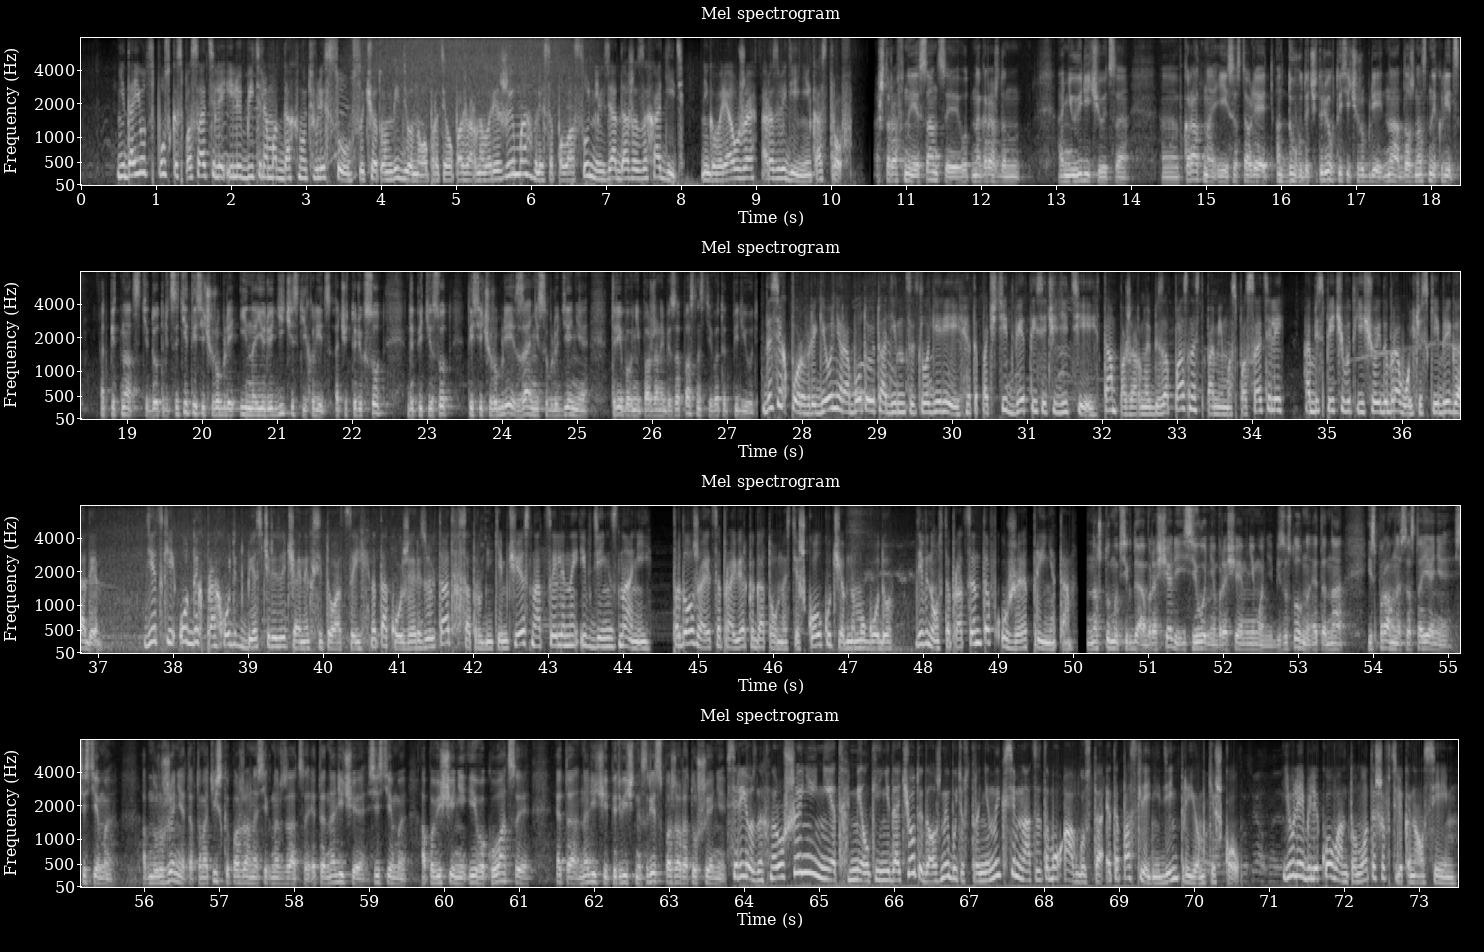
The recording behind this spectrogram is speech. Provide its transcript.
Не дают спуска спасатели и любителям отдохнуть в лесу. С учетом введенного противопожарного режима в лесополосу нельзя даже заходить, не говоря уже о разведении костров. Штрафные санкции вот на граждан они увеличиваются э, кратно и составляют от 2 до 4 тысяч рублей, на должностных лиц от 15 до 30 тысяч рублей и на юридических лиц от 400 до 500 тысяч рублей за несоблюдение требований пожарной безопасности в этот период. До сих пор в регионе работают 11 лагерей. Это почти 2000 детей. Там пожарную безопасность, помимо спасателей, обеспечивают еще и добровольческие бригады. Детский отдых проходит без чрезвычайных ситуаций. На такой же результат сотрудники МЧС нацелены и в День знаний. Продолжается проверка готовности школ к учебному году. 90% уже принято. На что мы всегда обращали и сегодня обращаем внимание, безусловно, это на исправное состояние системы обнаружения, это автоматическая пожарная сигнализация, это наличие системы оповещения и эвакуации, это наличие первичных средств пожаротушения. Серьезных нарушений нет. Мелкие недочеты должны быть устранены к 17 августа. Это последний день приемки школ. Юлия Белякова, Антон Латышев, телеканал «Сейм».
